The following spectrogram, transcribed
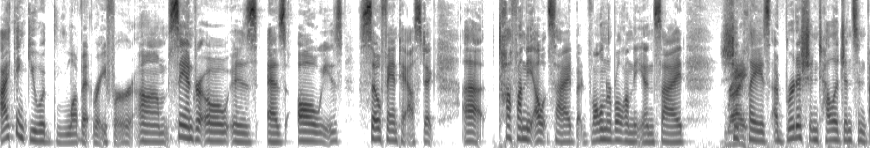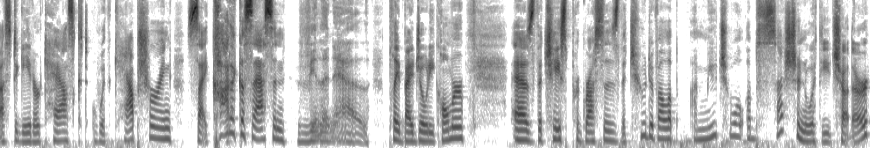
I think you would love it, Rafer. Um, Sandra Oh is, as always, so fantastic. Uh, tough on the outside, but vulnerable on the inside. She Right. plays a British intelligence investigator tasked with capturing psychotic assassin Villanelle, played by Jodie Comer. As the chase progresses, the two develop a mutual obsession with each other,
